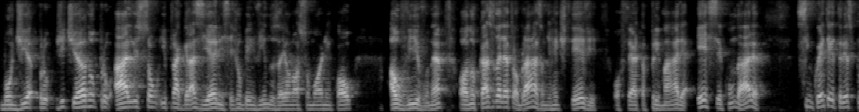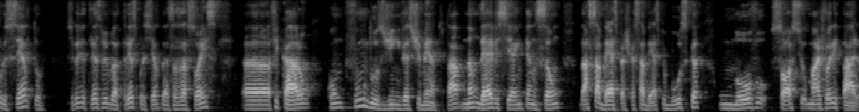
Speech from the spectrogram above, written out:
Bom dia para o Gitiano, para o Alisson e para a Graziane. Sejam bem-vindos aí ao nosso Morning Call ao vivo, né? Ó, no caso da Eletrobras, onde a gente teve oferta primária e secundária, 53%, 53,3% dessas ações uh, ficaram com fundos de investimento, tá? Não deve ser a intenção da Sabesp. Acho que a Sabesp busca um novo sócio majoritário.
